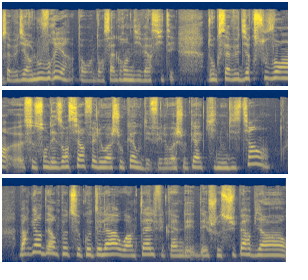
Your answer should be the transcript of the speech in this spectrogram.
ça veut dire l'ouvrir dans, dans, sa grande diversité. Donc ça veut dire que souvent, ce sont des anciens fellow Ashoka ou des fellow Ashoka qui nous disent tiens, va regarder un peu de ce côté-là où un tel fait quand même des, choses super bien.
